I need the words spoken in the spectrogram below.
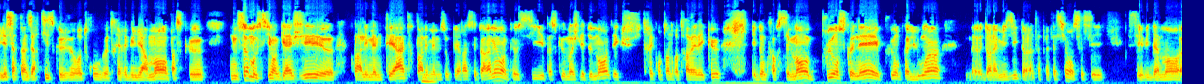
Il y a certains artistes que je retrouve très régulièrement parce que nous sommes aussi engagés euh, par les mêmes théâtres, par les mêmes opéras séparément. Un peu aussi parce que moi je les demande et que je suis très content de retravailler avec eux. Et donc forcément, plus on se connaît et plus on peut aller loin dans la musique, dans l'interprétation. Ça, c'est, c'est évidemment. Euh,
